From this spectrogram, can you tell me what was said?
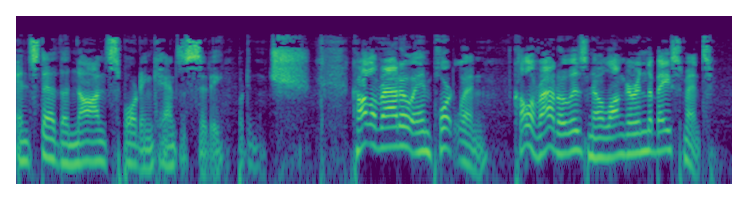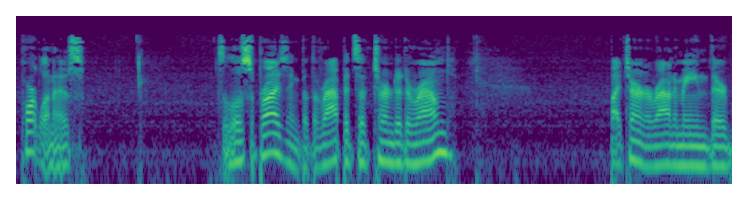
instead of the non-sporting Kansas City. Colorado and Portland. Colorado is no longer in the basement. Portland is. It's a little surprising, but the Rapids have turned it around. By turn around, I mean they're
